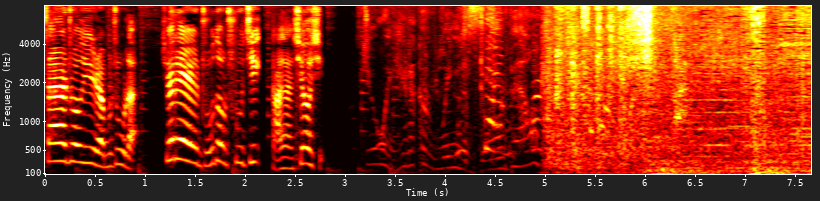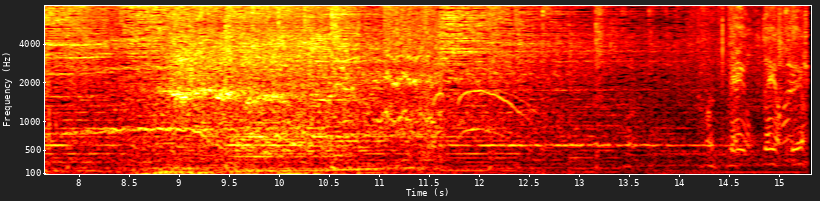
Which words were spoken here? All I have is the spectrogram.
三人终于忍不住了，决定主动出击打探消息。Doing? You're not gonna ring the doorbell? Dale, Dale, Dale.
